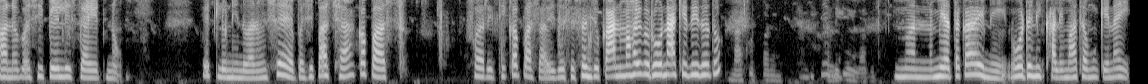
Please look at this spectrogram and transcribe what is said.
અને પછી પેલી સાઈડનું એટલું નીંદવાનું છે, પછી પાછા કપાસ. ફરીથી કપાસ આવી જશે. સંજુ કાનમાં હોય રૂ નાખી દીધું હતું લાગે? મન મેં તો કઈ નહીં. ઓઢણી ખાલી માથા મૂકે નહીં.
